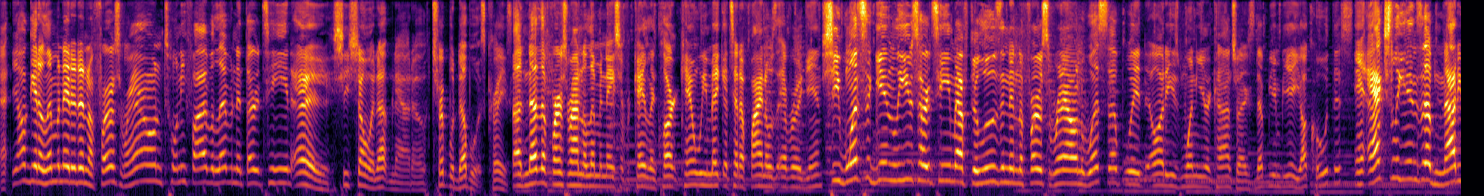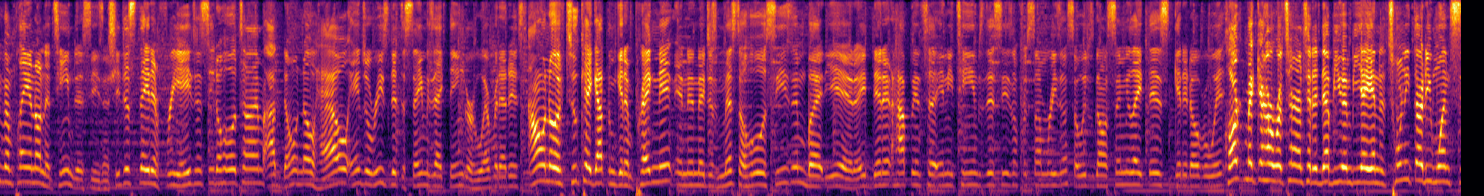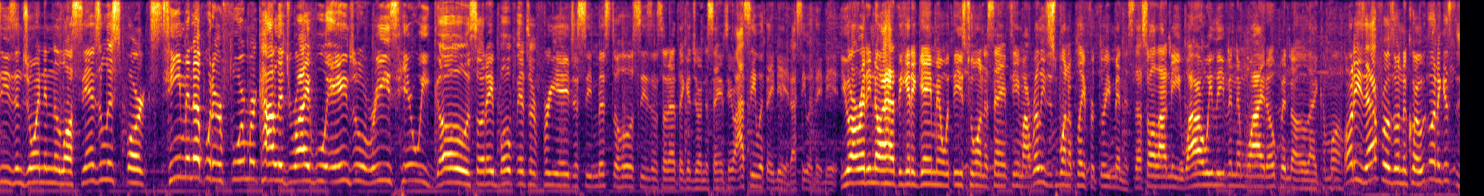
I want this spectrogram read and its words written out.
at y'all get eliminated in the first round, 25, 11, and 13. Hey, she's showing up now though. Triple double is crazy. Another first round elimination for Caitlin Clark. Can we make it to the finals ever again? She once again leaves her team after losing in the first round. What's up with all these one-year contracts? WNBA, y'all cool with this? And actually ends up not even playing on the team this season. She just stayed in free agency the whole time. I don't know how. Angel Reese did the same exact thing or whoever that is. I don't know if 2K got them getting pregnant and then they just missed a whole season, but yeah, they didn't hop into any teams this season for some reason. So we're just gonna simulate this, get it over with. Clark making her return to the WNBA in the 2031 season, joining the Los Angeles Sparks, teaming up with her former college rival Angel Reese. Here we go. So they both enter free agency, missed the whole season so that they could join the same team. I see what they did. I see what they did. You already know I had to get a game in with these two on the same team. I really just want to play for three minutes. That's all I need. Why are we leaving them wide open though? Like, come on. All these afros on the court. We're going against the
